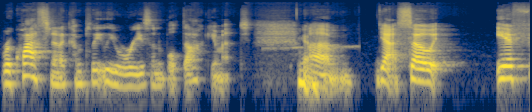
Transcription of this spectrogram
request and a completely reasonable document yeah. um, yeah so if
